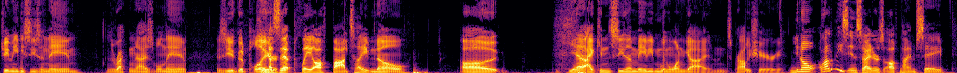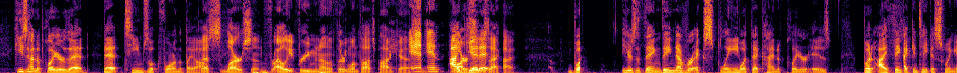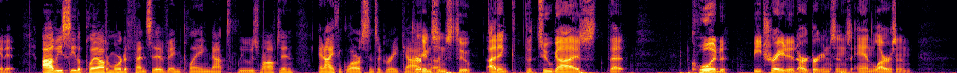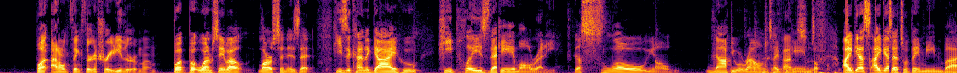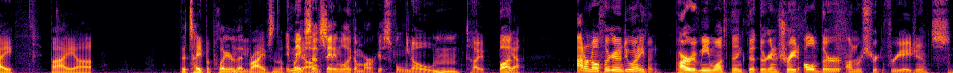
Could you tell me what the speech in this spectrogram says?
Jamie Vesey's a name. He's a recognizable name. Is he a good player? He has that playoff body type. No. Uh, yeah, I can see them maybe moving one guy, and it's probably Sheary. You know, a lot of these insiders oftentimes say he's the kind of player that that teams look for in the playoffs. That's Larsson. Elliotte Friedman on the 31 Thoughts podcast. And- and I get it. that guy. But here's the thing: they never explain what that kind of player is. But I think I can take a swing at it. Obviously, the playoffs are more defensive and playing not to lose more often. and I think Larsson's a great guy. Girgensons too. I think the two guys that could be traded are Girgensons and Larsson, but I don't think they're going to trade either of them. But but what I'm saying about Larsson is that he's the kind of guy who he plays that game already. The slow, you know, knock you around type of game. So I guess I guess that's what they mean by by uh, the type of player that thrives in the playoffs. It makes sense. Same thing like a Marcus Foligno Mhm. type, but Yeah. I don't know if they're going to do anything. Part of me wants to think that they're going to trade all of their unrestricted free agents.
